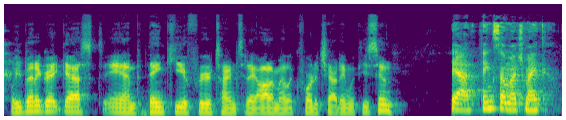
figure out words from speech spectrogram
you've been a great guest and thank you for your time today, Autumn. I look forward to chatting with you soon. Yeah, thanks so much, Mike.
